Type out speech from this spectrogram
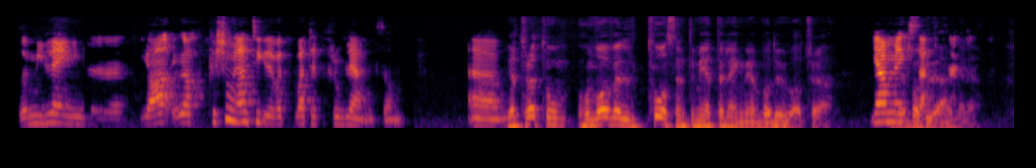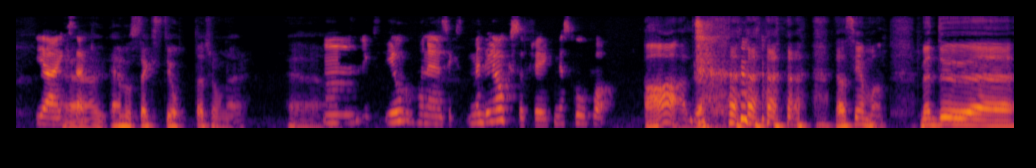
Så min längd, eh, jag, jag personligen tycker det varit, varit ett problem liksom. Um, Jag tror att hon, hon var väl två centimeter längre än vad du var, tror jag. ja men Eller exakt. Vad du är med det. Ja exakt. Eh, 1,68 tror jag hon är. Eh, Mm, jo, hon är en 60. Men det är också Fredrik med skor på. Ah, det, där ser man. Men du, eh,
